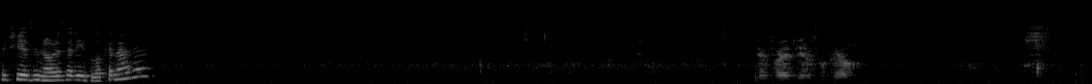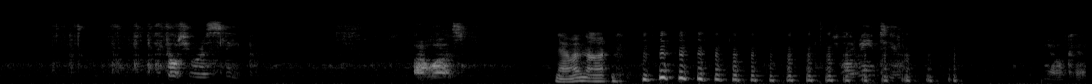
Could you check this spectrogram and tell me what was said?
Like she doesn't notice that he's looking at her? You're a very beautiful girl. I thought you were asleep. I was. No, I'm not. Shall I read to you? Yeah, okay.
